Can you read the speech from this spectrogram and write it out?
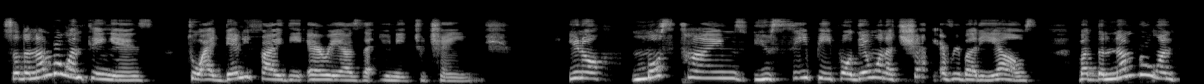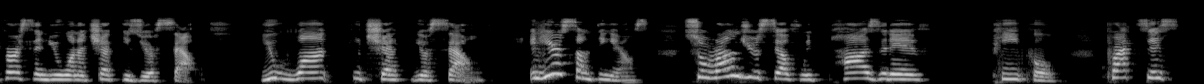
So the number one thing is to identify the areas that you need to change. You know, most times you see people, they want to check everybody else, but the number one person you want to check is yourself. You want to check yourself. And here's something else. Surround yourself with positive people. Practice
